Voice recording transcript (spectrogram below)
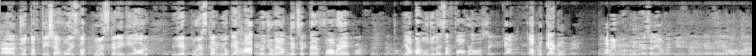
जो तफ्तीश है, वो इस वक्त पुलिस करेगी और ये पुलिस कर्मियों के हाथ में जो है, आप देख सकते हैं, फावड़े। यहाँ पर मौजूद है। सर, फावड़ों से क्या, आप लोग क्या ढूंढ रहे हैं? अभी को ढूंढ रहे हैं सर यहाँ पे।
